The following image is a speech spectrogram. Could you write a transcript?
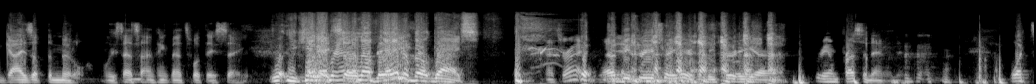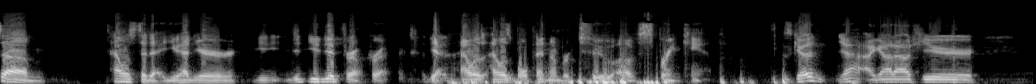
guys up the middle. At least that's I think that's what they say. Well, you can't Okay, ever so have enough today- Vanderbilt guys. That's right. That'd be three straight years. That'd be pretty uh, pretty unprecedented. What um, how was today? You had your you you did throw correct? Yeah. How was how was bullpen number two of spring camp? It was good. Yeah, I got out here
